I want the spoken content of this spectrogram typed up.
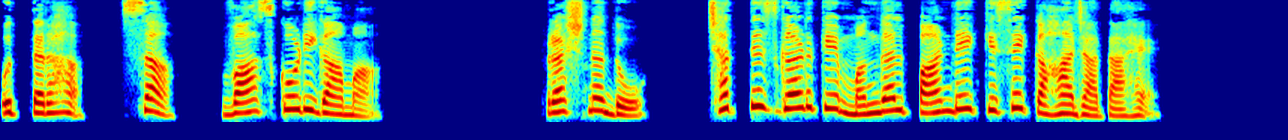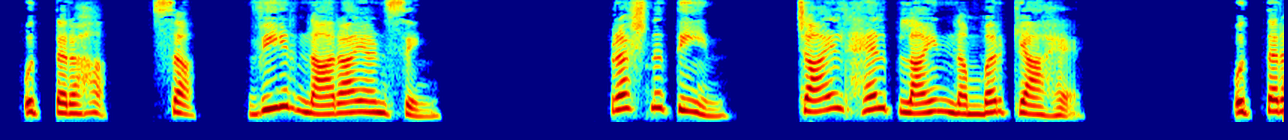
उत्तर स वास्कोडिगामा प्रश्न दो, छत्तीसगढ़ के मंगल पांडे किसे कहा जाता है? उत्तर स, वीर नारायण सिंह। प्रश्न तीन चाइल्ड हेल्पलाइन नंबर क्या है? उत्तर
